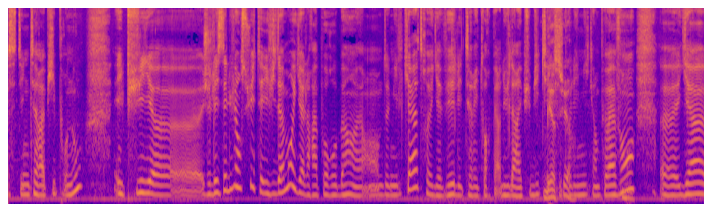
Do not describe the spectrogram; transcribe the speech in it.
c'était une thérapie pour nous. Et puis, euh, je les ai lus ensuite. Et évidemment, il y a le rapport Aubin euh, en 2004. Il y avait les territoires perdus de la République, qui était polémique un peu avant. Euh, il y a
